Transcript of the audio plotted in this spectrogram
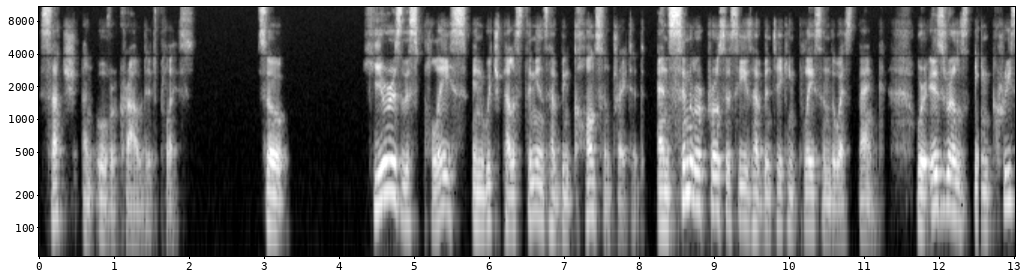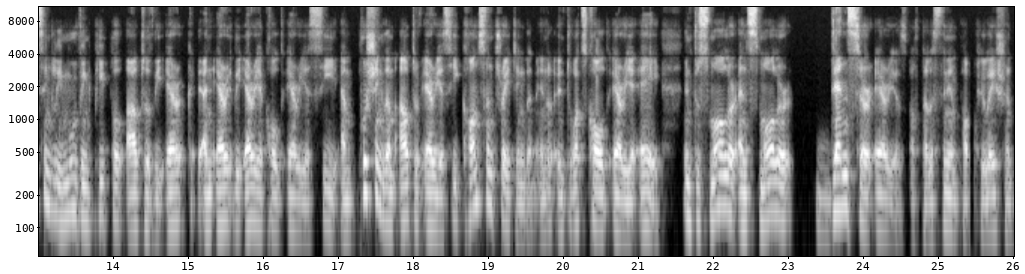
such an overcrowded place. So here is this place in which Palestinians have been concentrated, and similar processes have been taking place in the West Bank, where Israel's increasingly moving people out of the area, an area, the area called Area C, and pushing them out of Area C, concentrating them in, into what's called Area A, into smaller and smaller, denser areas of Palestinian population,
